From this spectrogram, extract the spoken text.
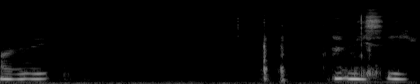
Alright. Let me see.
